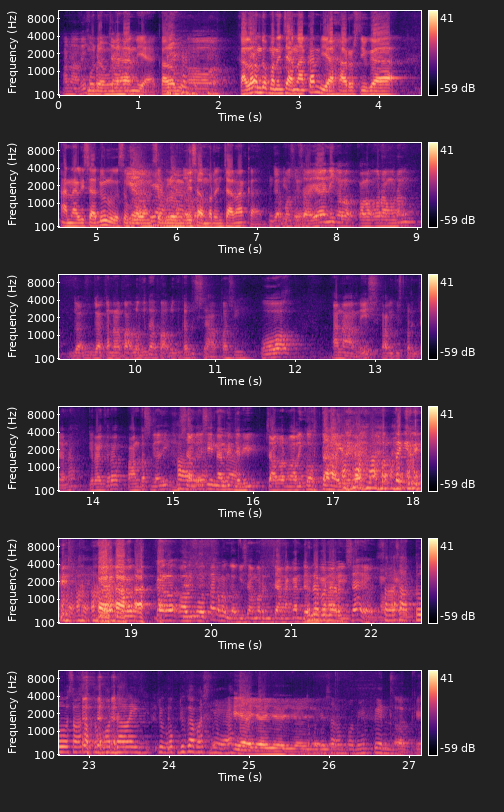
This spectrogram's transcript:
Analis. mudah-mudahan ya. Kalau Oh, kalau untuk merencanakan ya harus juga analisa dulu sebelum Iya, sebelum betul. bisa merencanakan. Enggak gitu. maksud saya nih kalau kalau orang-orang nggak nggak kenal Pak Lugita, Pak Lugita itu siapa sih? Oh, analis sekaligus perencana. Kira-kira pantas gak sih? Bisa Hal- nggak sih nanti iya. jadi calon wali kota gitu kan? Penting ini. Kalau, wali kota kalau nggak bisa merencanakan dan menganalisa ya salah ngapain? satu salah satu modal yang cukup juga pastinya ya Iya iya iya iya. untuk iya, menjadi iya. seorang pemimpin. Oke.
